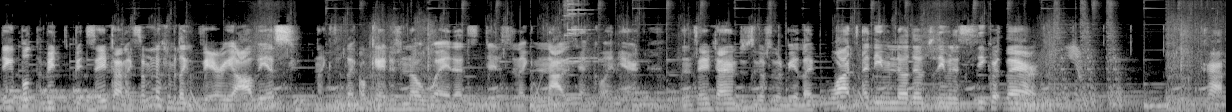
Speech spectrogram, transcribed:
they both be, be same time. Like some of them can be like very obvious. Like like okay, there's no way that's there's like not a ten coin here. But at the same time, there's also gonna be like what? I didn't even know there was even a secret there. Crap.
